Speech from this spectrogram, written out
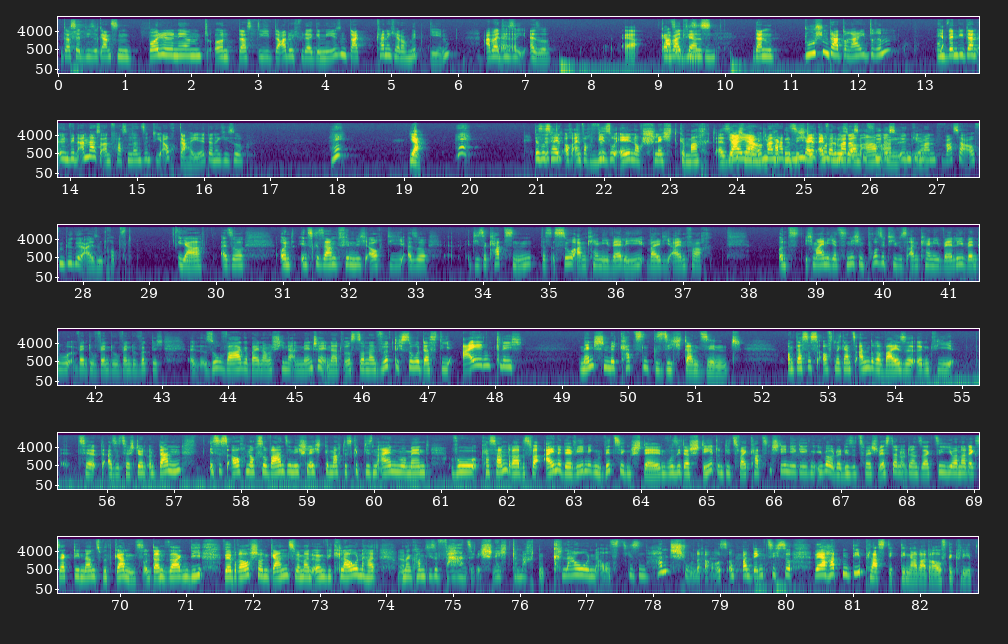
dass er diese ganzen Beutel nimmt und dass die dadurch wieder genesen, da kann ich ja noch mitgehen. Aber diese, also, Ja, ganz aber entfernt. dieses, dann duschen da drei drin und Ja. wenn die dann irgendwen anders anfassen, dann sind die auch geheilt. Dann denke ich so, hä? Ja. Das ist Das- halt das- auch einfach visuell noch schlecht gemacht. Also ja, ich ja, meine, und die packen sich halt einfach nur so am Gefühl, Arm dass an. irgendjemand Wasser auf ein Bügeleisen tropft. Ja, also und insgesamt finde ich auch die, also diese Katzen, das ist so Uncanny Valley, weil die einfach und ich meine jetzt nicht ein positives Uncanny Valley, wenn du, wenn du, wenn du, wenn du wirklich äh, so vage bei einer Maschine an Mensch erinnert wirst, sondern wirklich so, dass die eigentlich Menschen mit Katzengesichtern sind. Und das ist auf eine ganz andere Weise irgendwie äh, zer also zerstörend. Und dann ist es auch noch so wahnsinnig schlecht gemacht. Es gibt diesen einen Moment, wo Cassandra, das war eine der wenigen witzigen Stellen, wo sie da steht und die zwei Katzen stehen ihr gegenüber oder diese zwei Schwestern und dann sagt sie, you are not exactly nuns with guns. Und dann sagen die, wer braucht schon Guns, wenn man irgendwie Klauen hat? Und dann kommen diese wahnsinnig schlecht gemachten Klauen aus diesen Handschuhen raus. Und man denkt sich so, wer hat denn die Plastikdinger da drauf geklebt?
